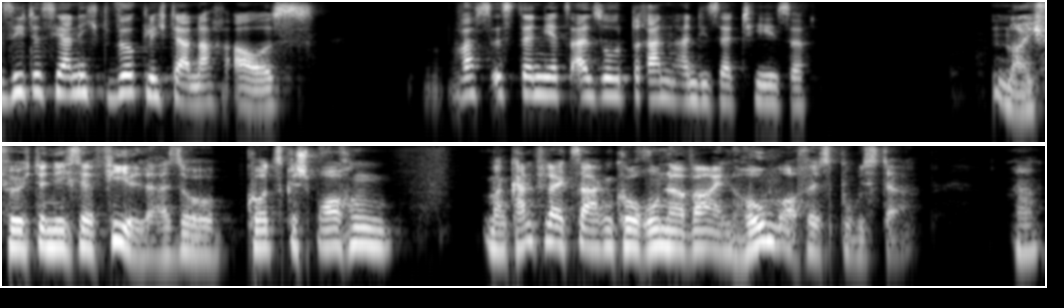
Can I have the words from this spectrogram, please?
sieht es ja nicht wirklich danach aus. Was ist denn jetzt also dran an dieser These? Na, ich fürchte nicht sehr viel. Also kurz gesprochen, man kann vielleicht sagen, Corona war ein Homeoffice-Booster. Ja.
